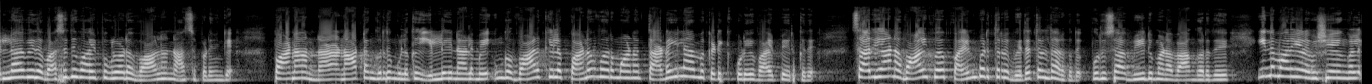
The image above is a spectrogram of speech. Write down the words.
எல்லாவித வசதி வாய்ப்புகளோட வாழணும்னு ஆசைப்படுவீங்க. பணம் நா நாட்டங்கிறது உங்களுக்கு இல்லைனாலுமே உங்கள் வாழ்க்கையில் பண வருமானம் தடையில்லாமல் கிடைக்கக்கூடிய வாய்ப்பு இருக்குது. சரியான வாய்ப்பை பயன்படுத்துகிற விதத்தில் தான் இருக்குது. புதுசாக வீடு மனை வாங்குறது இந்த மாதிரியான விஷயங்கள்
